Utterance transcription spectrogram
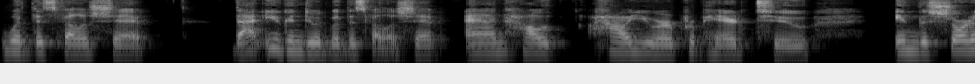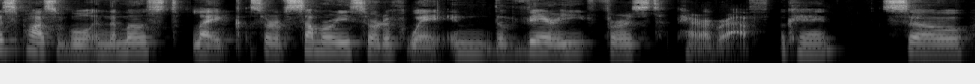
with this fellowship, that you can do it with this fellowship, and how how you are prepared to in the shortest possible, in the most like sort of summary sort of way, in the very first paragraph. Okay. So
